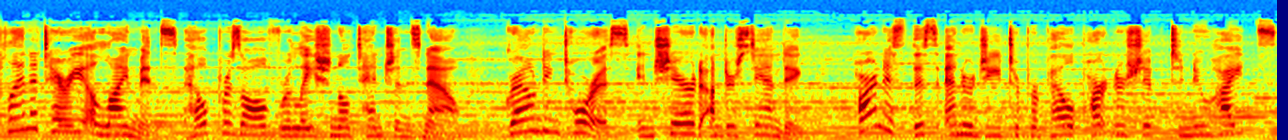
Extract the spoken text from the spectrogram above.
Planetary alignments help resolve relational tensions now, grounding Taurus in shared understanding. Harness this energy to propel partnership to new heights.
